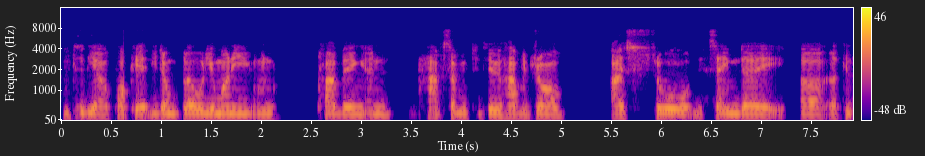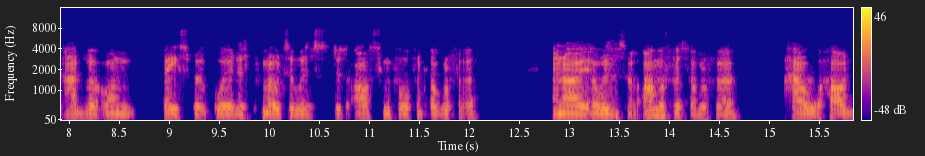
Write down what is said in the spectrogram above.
completely out of pocket. You don't blow all your money on clubbing and have something to do, have a job." I saw the same day uh, like an advert on Facebook where this promoter was just asking for a photographer, and I, I was I'm a photographer. How hard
